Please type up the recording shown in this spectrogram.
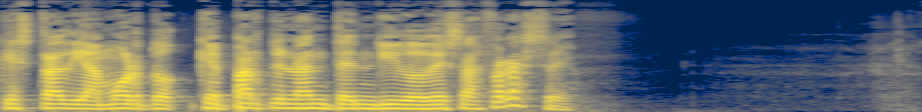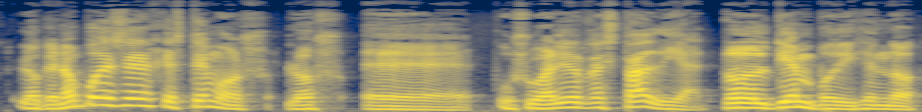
que Stadia ha muerto? ¿Qué parte no ha entendido de esa frase? Lo que no puede ser es que estemos los eh, usuarios de Stadia todo el tiempo diciendo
